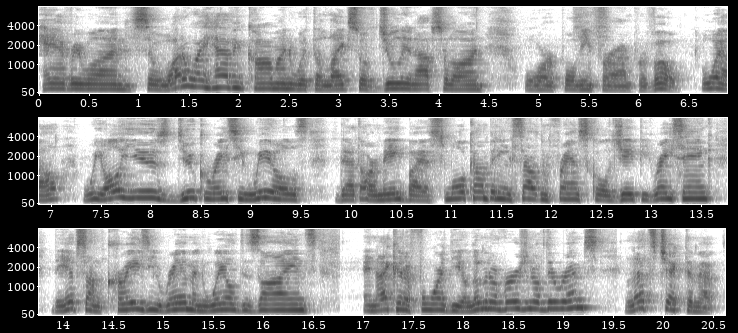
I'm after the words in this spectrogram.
Hey everyone, so what do I have in common with the likes of Julien Absalon or Pauline Ferrand-Prévot? Well, we all use Duke racing wheels that are made by a small company in southern France called JP Racing. They have some crazy rim and wheel designs, and I could afford the aluminum version of their rims. Let's check them out.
